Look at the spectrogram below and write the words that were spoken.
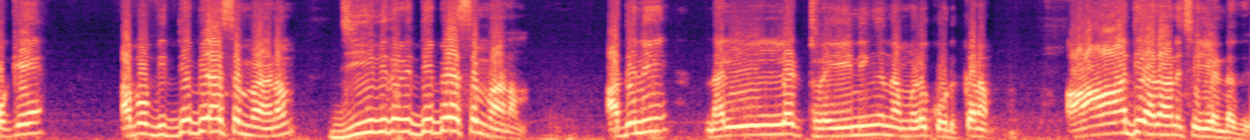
ഓക്കെ? അപ്പൊ വിദ്യാഭ്യാസം വേണം. ജീവിത വിദ്യാഭ്യാസം വേണം. അതിന് നല്ല ട്രെയിനിങ് നമ്മൾ കൊടുക്കണം. ആദ്യം അതാണ് ചെയ്യേണ്ടത്.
